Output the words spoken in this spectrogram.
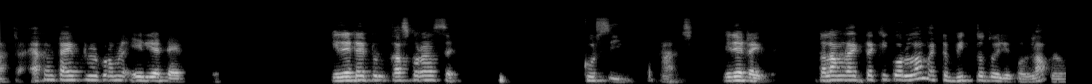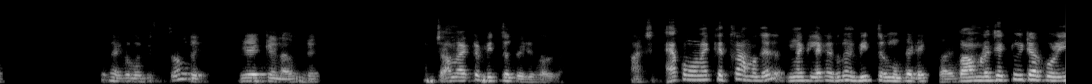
আচ্ছা এখন টাইপ টুলের উপর আমরা area type area type tool কাজ করা আছে? করছি। আচ্ছা এরিয়া টাইপ তাহলে আমরা একটা কি করলাম? একটা বৃত্ত তৈরি করলাম। কোথায় গেলো বৃত্ত? আচ্ছা আমরা একটা বৃত্ত তৈরি করলাম। আচ্ছা এখন অনেক ক্ষেত্রে আমাদের অনেক লেখাগুলো বৃত্তের মধ্যে লিখতে হয় বা আমরা যে টুইটার করি,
